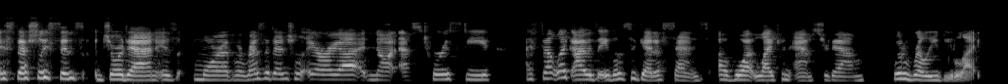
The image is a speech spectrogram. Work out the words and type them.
especially since Jordaan is more of a residential area and not as touristy. I felt like I was able to get a sense of what life in Amsterdam would really be like.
